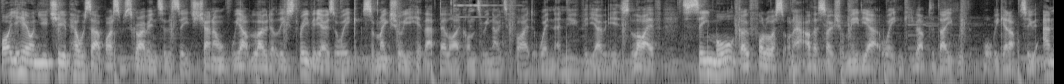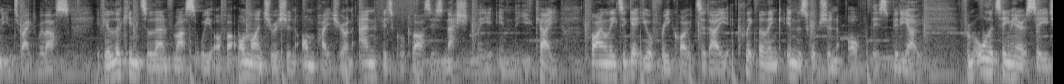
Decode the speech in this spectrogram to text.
While you're here on YouTube, help us out by subscribing to the Siege channel. We upload at least three videos a week, so make sure you hit that bell icon to be notified when a new video is live. To see more, go follow us on our other social media where you can keep up to date with what we get up to and interact with us. If you're looking to learn from us, we offer online tuition on Patreon and physical classes nationally in the UK. Finally, to get your free quote today, click the link in the description of this video. From all the team here at Siege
